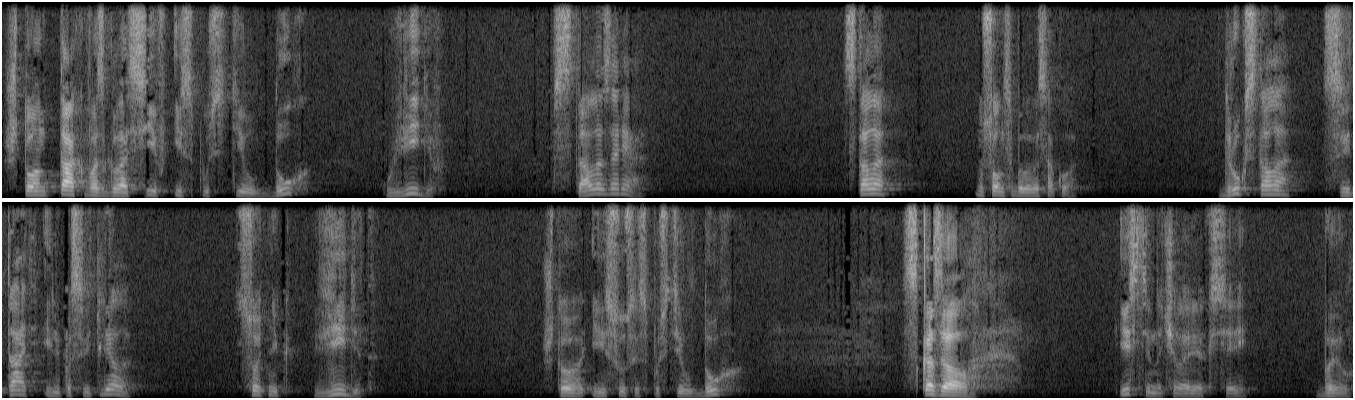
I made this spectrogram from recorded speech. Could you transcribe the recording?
что он так возгласив и спустил дух, увидев, встала заря. Стало, ну солнце было высоко, вдруг стало светать или посветлело, сотник видит, что Иисус испустил дух, сказал, истинно человек сей был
